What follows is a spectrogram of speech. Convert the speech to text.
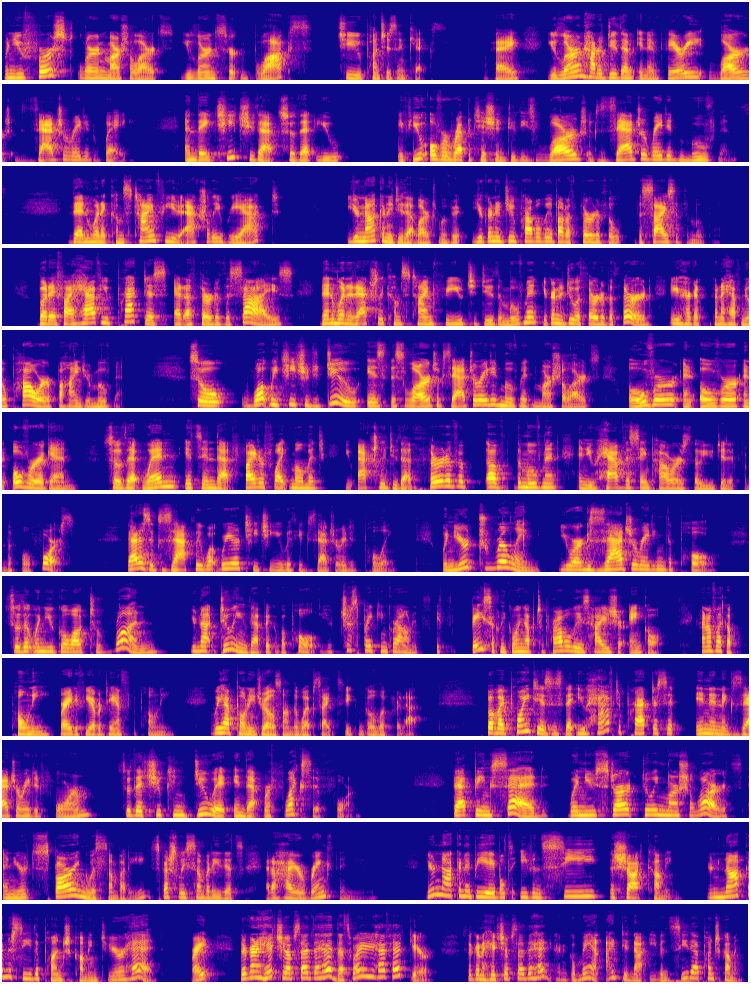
When you first learn martial arts, you learn certain blocks to punches and kicks. Okay. You learn how to do them in a very large, exaggerated way. And they teach you that so that you, if you over repetition do these large, exaggerated movements, then when it comes time for you to actually react, you're not going to do that large movement. You're going to do probably about a third of the, the size of the movement. But if I have you practice at a third of the size, then when it actually comes time for you to do the movement, you're going to do a third of a third, and you're going to have no power behind your movement. So, what we teach you to do is this large, exaggerated movement in martial arts over and over and over again, so that when it's in that fight or flight moment, you actually do that third of, a, of the movement and you have the same power as though you did it from the full force. That is exactly what we are teaching you with exaggerated pulling. When you're drilling, you are exaggerating the pull so that when you go out to run, you're not doing that big of a pull. You're just breaking ground. It's it's basically going up to probably as high as your ankle, kind of like a pony, right? If you ever dance the pony. We have pony drills on the website, so you can go look for that. But my point is is that you have to practice it in an exaggerated form so that you can do it in that reflexive form. That being said, when you start doing martial arts and you're sparring with somebody, especially somebody that's at a higher rank than you, you're not going to be able to even see the shot coming. You're not going to see the punch coming to your head, right? They're going to hit you upside the head. That's why you have headgear. They're going to hit you upside the head. You're going to go, man, I did not even see that punch coming.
